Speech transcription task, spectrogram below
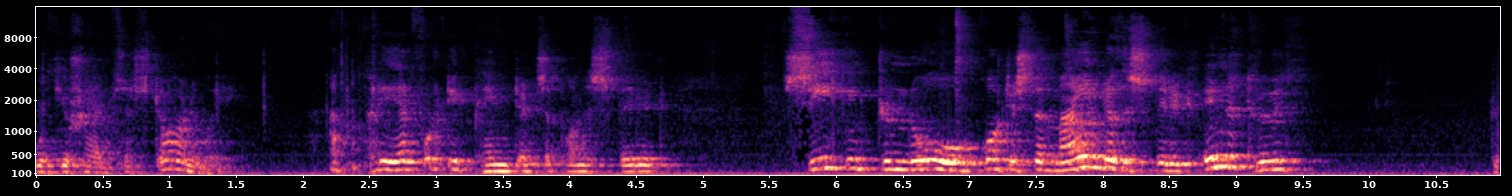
with your yourselves at Stornoway. A prayerful dependence upon the Spirit, seeking to know what is the mind of the Spirit in the truth to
